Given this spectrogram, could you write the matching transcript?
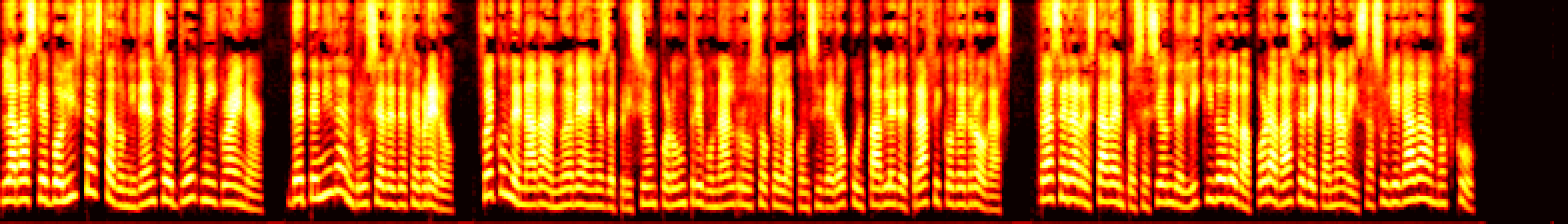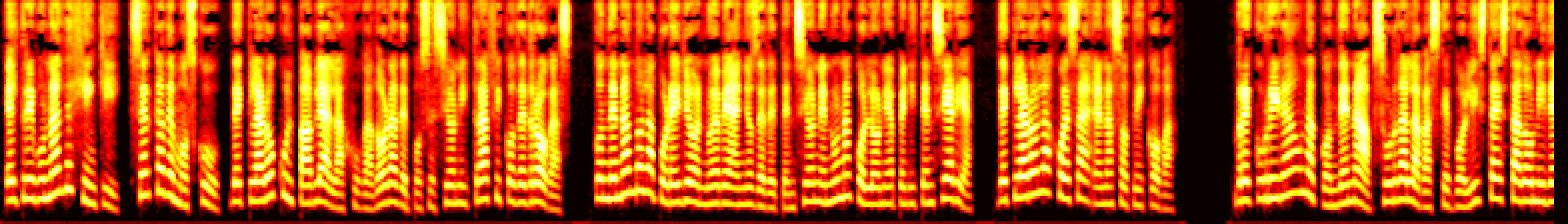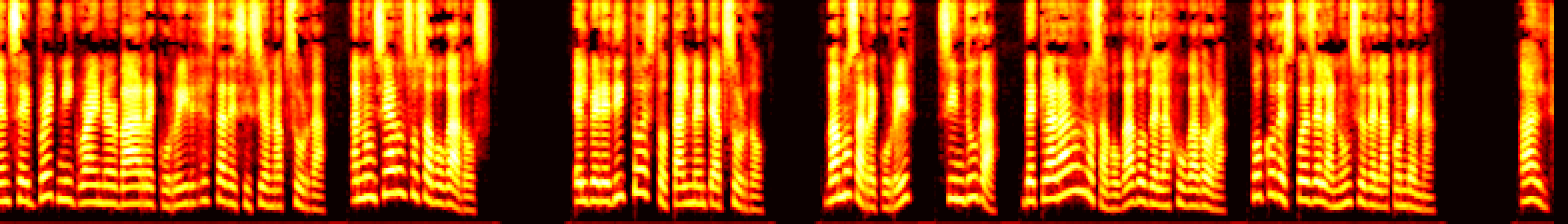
La basquetbolista estadounidense Britney Griner, detenida en Rusia desde febrero, fue condenada a nueve años de prisión por un tribunal ruso que la consideró culpable de tráfico de drogas, tras ser arrestada en posesión de líquido de vapor a base de cannabis a su llegada a Moscú. El tribunal de Hinky, cerca de Moscú, declaró culpable a la jugadora de posesión y tráfico de drogas, condenándola por ello a nueve años de detención en una colonia penitenciaria, declaró la jueza Anna Sotnikova. Recurrirá a una condena absurda. La basquetbolista estadounidense Britney Griner va a recurrir esta decisión absurda, anunciaron sus abogados. El veredicto es totalmente absurdo. Vamos a recurrir, sin duda, declararon los abogados de la jugadora, poco después del anuncio de la condena. Alt.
